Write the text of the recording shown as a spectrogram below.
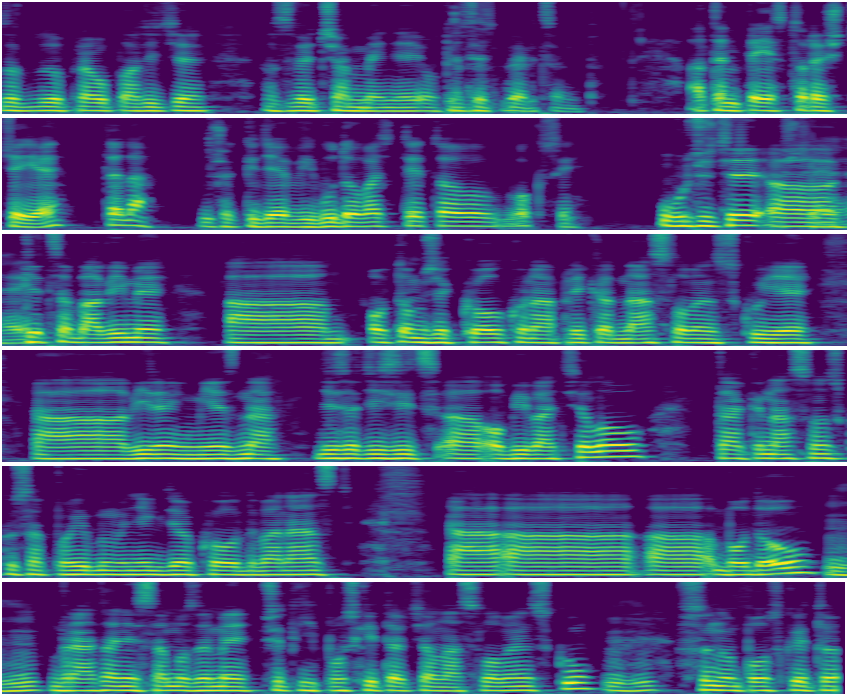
za tú dopravu platíte zväčša menej o 30%. A ten priestor ešte je teda? Že kde vybudovať tieto boxy? Určite, Ešte, keď sa bavíme a, o tom, že koľko napríklad na Slovensku je výrejných miest na 10 tisíc obyvateľov, tak na Slovensku sa pohybujeme niekde okolo 12 a, a, a bodov. Uh-huh. Vrátane samozrejme všetkých poskytovateľov na Slovensku. Uh-huh. V Sunnom Polsku je to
